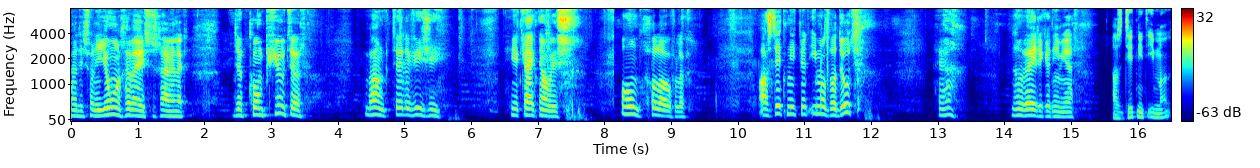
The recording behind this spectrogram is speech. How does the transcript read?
Dit is van een jongen geweest waarschijnlijk. De computer. Bank, televisie. Hier, kijk nou eens. Ongelooflijk. Als dit niet met iemand wat doet, ja, dan weet ik het niet meer. Als dit niet iemand,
